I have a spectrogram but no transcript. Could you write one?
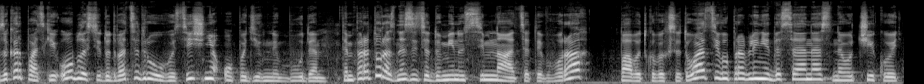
Закарпатській області до 22 січня опадів не буде. Температура знизиться до мінус 17 в горах. Паводкових ситуацій в управлінні ДСНС не очікують,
